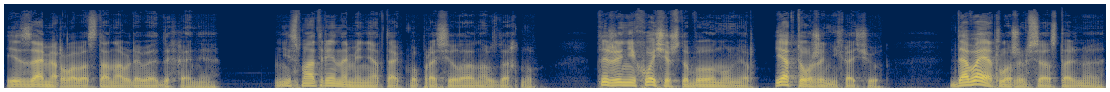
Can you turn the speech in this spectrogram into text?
и замерла, восстанавливая дыхание. «Не смотри на меня так», — попросила она, вздохнув. «Ты же не хочешь, чтобы он умер? Я тоже не хочу. Давай отложим все остальное.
